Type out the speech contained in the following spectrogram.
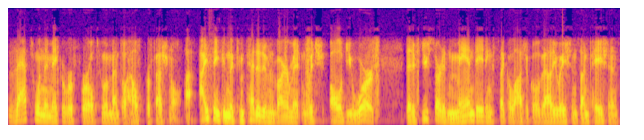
that's when they make a referral to a mental health professional. I, think in the competitive environment in which all of you work, that if you started mandating psychological evaluations on patients,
